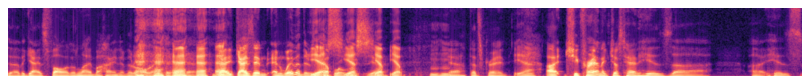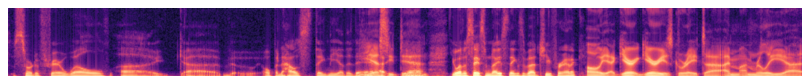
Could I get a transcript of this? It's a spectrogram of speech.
uh, the guys falling in line behind him. They're all right there. yeah. Guys and, and women. There's a couple of yes, yeah. yep, yep. Hmm Yeah, that's great. Yeah. Uh, Chief Franick just had his uh, uh, his sort of farewell uh, uh, open house thing the other day. Yes, he did. yeah. You want to say some nice things about Chief Ranick? Oh yeah, Gary Gary is great. Uh, I'm I'm really uh,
